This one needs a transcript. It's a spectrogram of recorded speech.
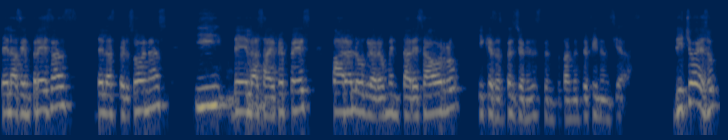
de las empresas, de las personas y de las AFPs para lograr aumentar ese ahorro y que esas pensiones estén totalmente financiadas. Dicho eso,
